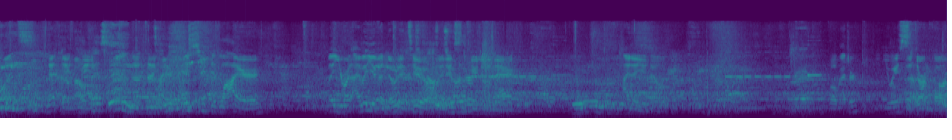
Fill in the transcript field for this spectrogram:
What? Net deck me. Net deck. Yes, you did liar. But you run, I bet you have it noted too. With an instant fusion in there. I know you don't. Well, my turn. You wasted the dark hole.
